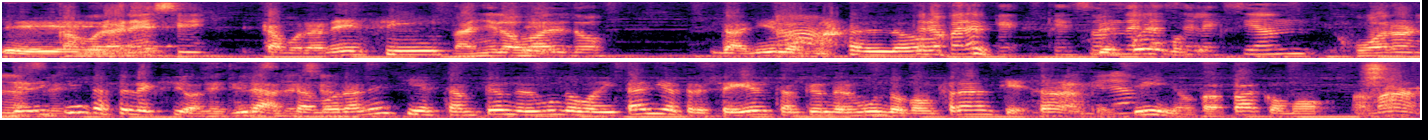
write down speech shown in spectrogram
eh, Camoranesi, Camoranesi, Daniel Osvaldo, Daniel Ah, Osvaldo. pero para que, que son de la selección. jugaron en la De distintas selecciones. Mirá. Camoranesi es campeón del mundo con Italia, Trezeguet campeón del mundo con Francia, y son Ah, argentinos, papá, como mamá,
